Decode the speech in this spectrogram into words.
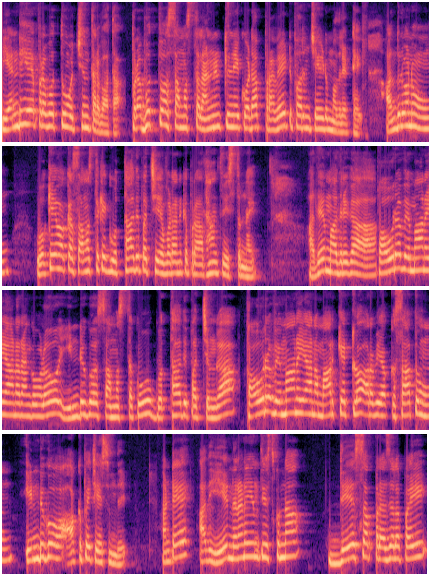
ఎన్డీఏ ప్రభుత్వం వచ్చిన తర్వాత ప్రభుత్వ సంస్థలన్నింటినీ కూడా ప్రైవేటు పరం చేయడం మొదలెట్టాయి. అందులోనూ ఒకే ఒక్క సంస్థకి గుత్తాధిపత్యం ఇవ్వడానికి ప్రాధాన్యత ఇస్తున్నాయి. అదే మాదిరిగా పౌర విమానయాన రంగంలో ఇండిగో సంస్థకు గుత్తాధిపత్యంగా పౌర విమానయాన మార్కెట్లో అరవై ఒక్క శాతం ఇండిగో ఆక్యుపై చేసింది. అంటే అది ఏ నిర్ణయం తీసుకున్నా దేశ ప్రజలపై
